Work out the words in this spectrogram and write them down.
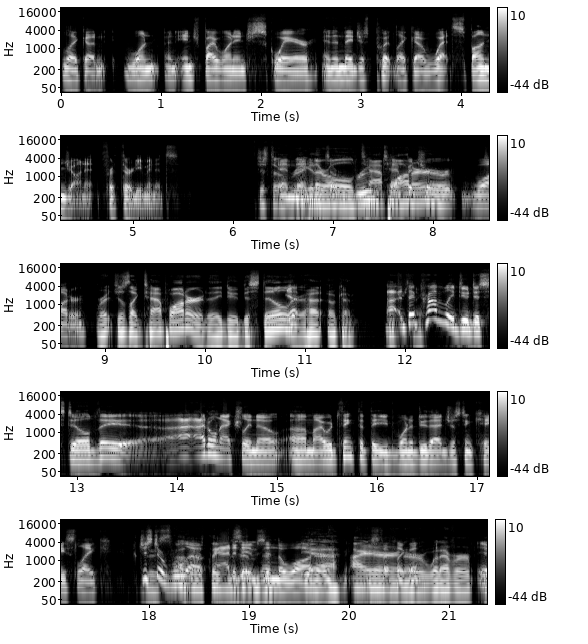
like an one an inch by one inch square, and then they just put like a wet sponge on it for thirty minutes. Just a And regular it's a old room tap water, temperature water. right? Just like tap water, or do they do distilled? Yep. Or how, okay, Uh, they probably do distilled. They, uh, I, I don't actually know. Um, I would think that they'd want to do that just in case, like, just There's to rule out additives in the, water, Yeah, iron stuff like or that. whatever. Yeah,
